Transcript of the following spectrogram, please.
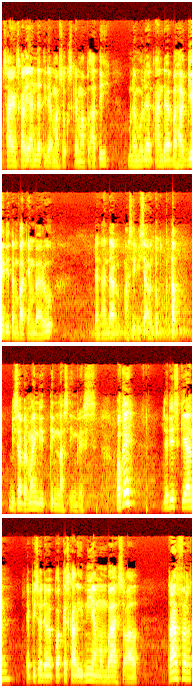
sayang sekali Anda tidak masuk skema pelatih. Mudah-mudahan Anda bahagia di tempat yang baru dan Anda masih bisa untuk tetap bisa bermain di timnas Inggris. Oke, jadi sekian episode podcast kali ini yang membahas soal transfer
